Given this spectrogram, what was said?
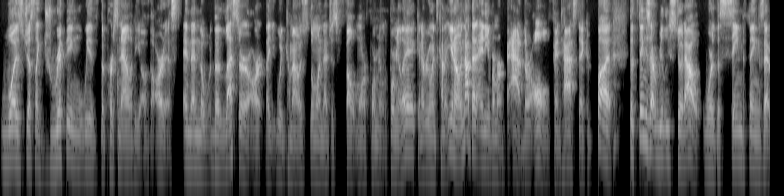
was just like dripping with the personality of the artist, and then the the lesser art that would come out is the one that just felt more formula formulaic, and everyone's kind of you know not that any of them are bad, they're all fantastic, but the things that really stood out were the same things that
